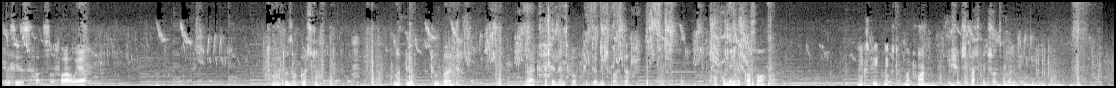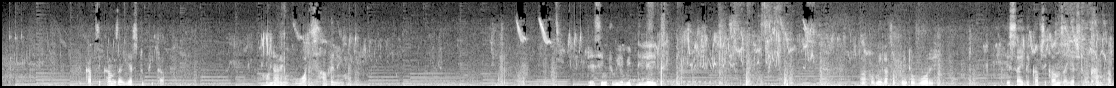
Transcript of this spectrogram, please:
This is so far where tomatoes have got to. Not doing too bad. I expected them to have picked a bit faster. Hopefully in the course of next week, next week but one, we should start the transplanting. The capsicums are yet to pick up. I'm wondering what's happening. They seem to be a bit delayed. Ah, for me, that's a point of worry. This side, the capsicums are yet to come up.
